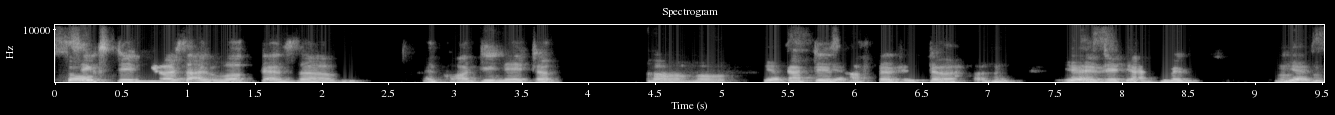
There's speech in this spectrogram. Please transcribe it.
So, 16 years I worked as a, a coordinator. huh, huh, yes. That is yes, after return, yes, yes, retirement. yes, Mhm.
